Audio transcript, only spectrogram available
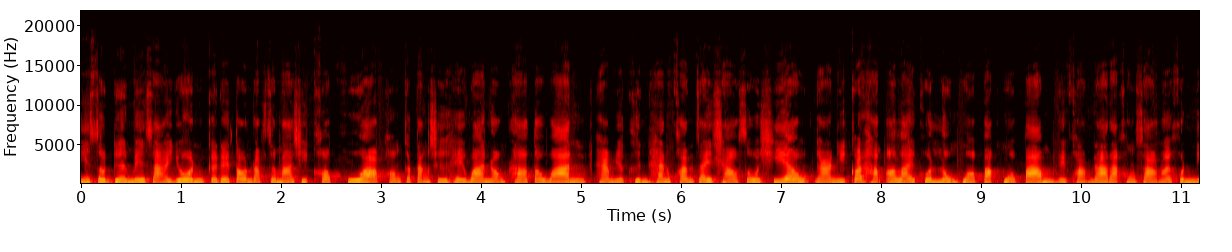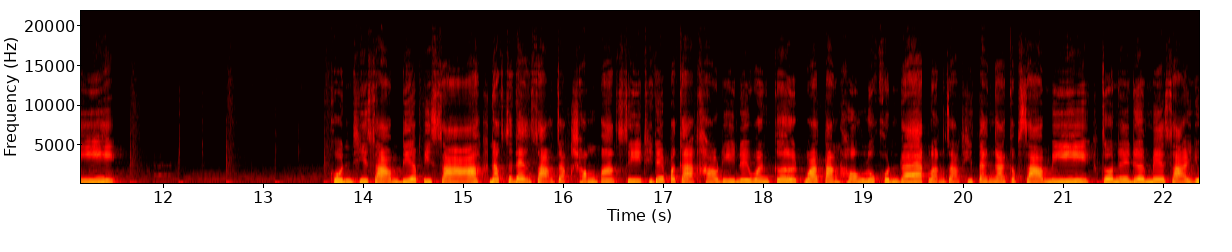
ที่สุดเดือนเมษายนก็ได้ต้อนรับสมาชิกครอบครัว พร้อมกับตั้งชื่อให้ว่าน้องพราวตะวัน แถมยังขึ้นแท่นขวัญใจชาวโซเชียล งานนี้ก็ทำเอาหลายคนหลงหัวปักหัวปั๊มในความน่ารักของสาวน้อยคนนี้ คนที่ 3 เดียปิสา นักแสดงสาวจากช่องมากสีที่ได้ประกาศข่าวดีในวันเกิดว่าตั้งท้องลูกคนแรกหลังจากที่แต่งงานกับสามีจนในเดือนเมษาย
